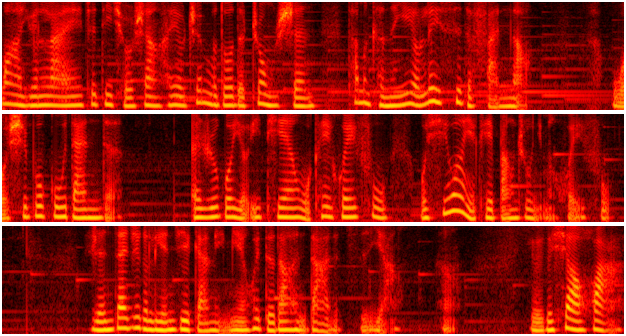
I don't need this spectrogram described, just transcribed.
哇，原来这地球上还有这么多的众生，他们可能也有类似的烦恼。我是不孤单的，而如果有一天我可以恢复，我希望也可以帮助你们恢复。人在这个连接感里面会得到很大的滋养啊。有一个笑话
